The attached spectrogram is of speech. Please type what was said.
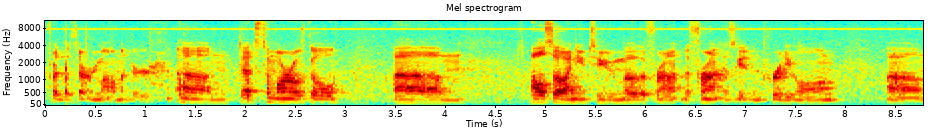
for the thermometer. Um, that's tomorrow's goal. Um, also, I need to mow the front. The front is getting pretty long. Um,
